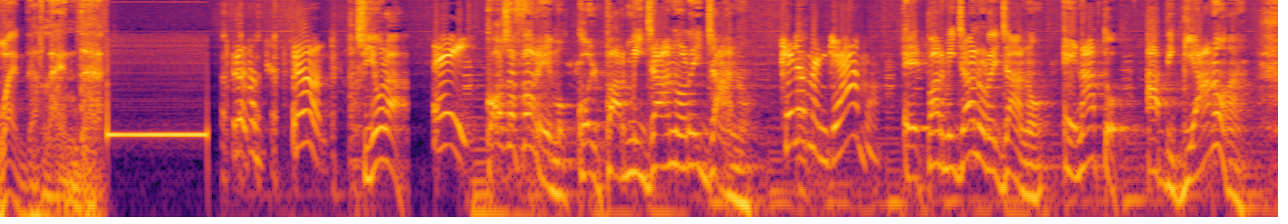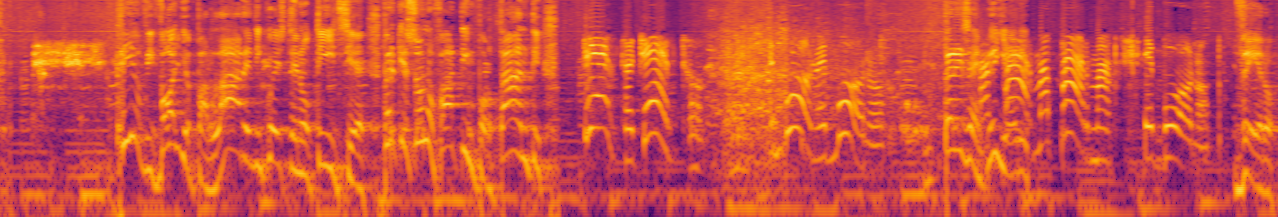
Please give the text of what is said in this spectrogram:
Wenderland. Pronto, pronto. Signora, Ehi, cosa faremo col parmigiano reggiano? che lo mangiamo? E il parmigiano reggiano è nato a Bibbiano? eh? Io vi voglio parlare di queste notizie perché sono fatti importanti. Certo, certo. È buono, è buono. Per esempio, a ieri. Parma, a Parma è buono. Vero.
